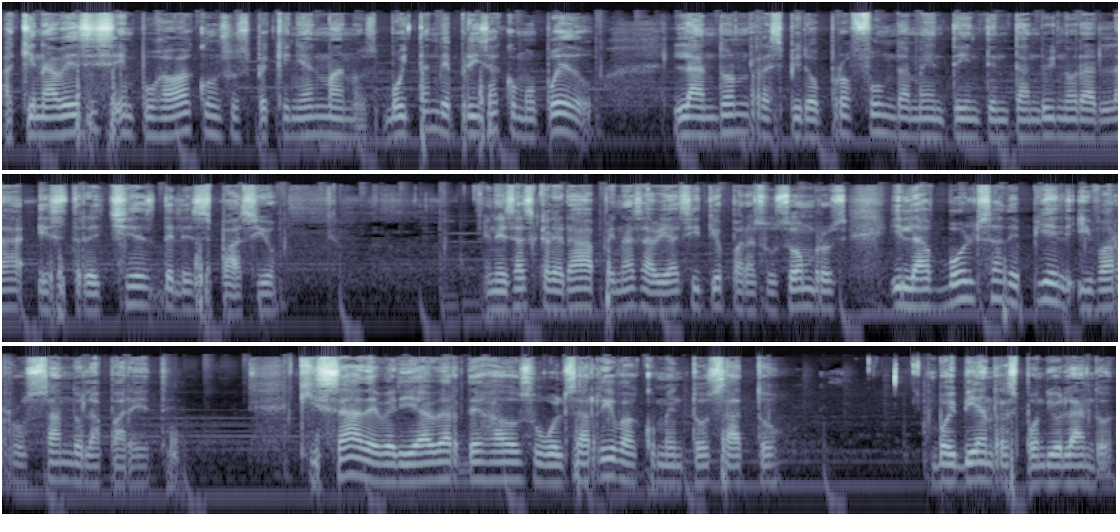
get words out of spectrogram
a quien a veces empujaba con sus pequeñas manos. Voy tan deprisa como puedo. Landon respiró profundamente intentando ignorar la estrechez del espacio. En esa escalera apenas había sitio para sus hombros y la bolsa de piel iba rozando la pared. Quizá debería haber dejado su bolsa arriba, comentó Sato. Voy bien, respondió Landon,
